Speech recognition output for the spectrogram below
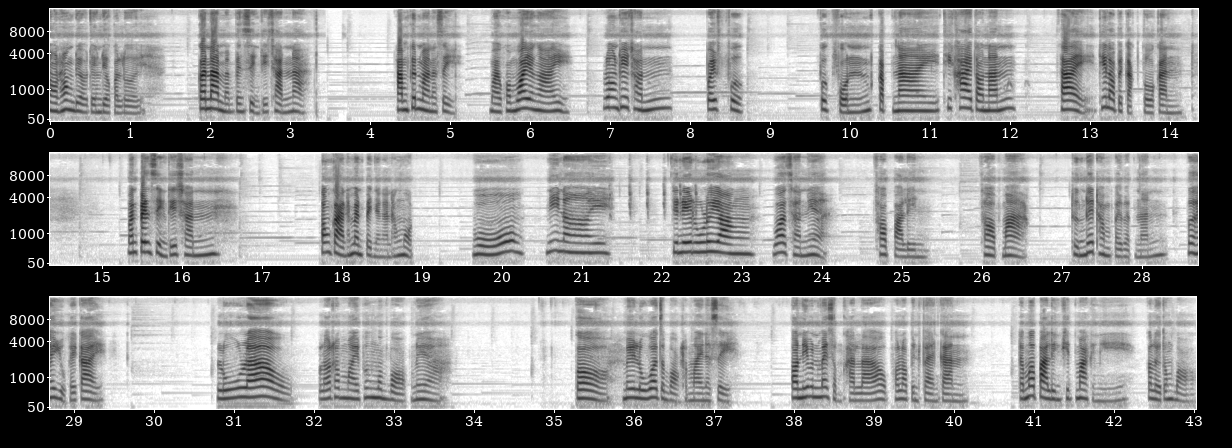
นอนห้องเดียวเตียงเดียวกันเลย ก็นั่นมันเป็นสิ่งที่ฉันน่ะทำขึ้นมานะสิหมายความว่ายังไง เรื่องที่ฉันไปฝึก ฝึกฝนกับนายที่ค่ายตอนนั้น ใช่ที่เราไปกักตัวกัน มันเป็นสิ่งที่ฉัน ต้องการให้มันเป็นอย่างนั้นทั้งหมด โห นี่นายทีนี้รู้หรือยังว่าฉันเนี่ย ชอบปาลิน ชอบมาก ถึงได้ทำไปแบบนั้น เพื่อให้อยู่ใกล้ๆ รู้แล้ว แล้วทำไมเพิ่งมาบอกเนี่ย ก็ไม่รู้ว่าจะบอกทำไมนะสิตอนนี้มันไม่สำคัญแล้ว เพราะเราเป็นแฟนกัน แต่เมื่อปาลินคิดมากอย่างนี้ ก็เลยต้องบอก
